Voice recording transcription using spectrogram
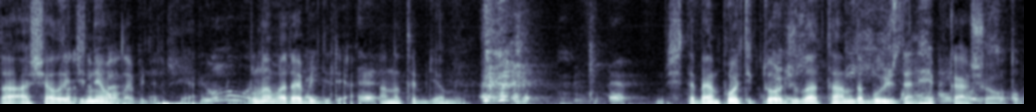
Daha aşağılayıcı ne olabilir? Yani? Buna varabilir yani. Anlatabiliyor muyum? İşte ben politik doğruculuğa tam da bu yüzden hep karşı oldum.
